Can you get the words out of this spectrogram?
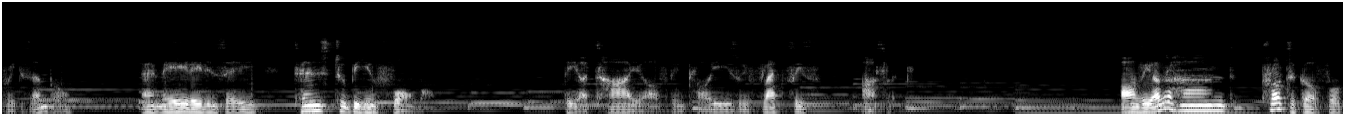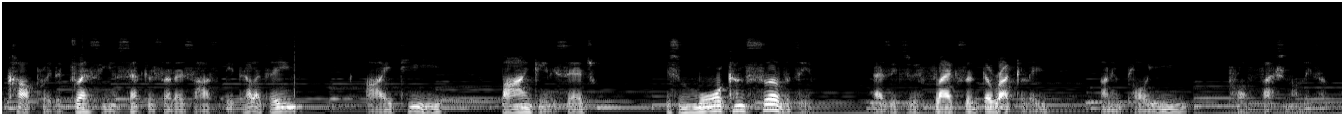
for example, an ad agency tends to be informal. The attire of the employees reflects this outlook. On the other hand, protocol for corporate dressing in sectors such as hospitality, IT, banking, etc., is more conservative as it reflects directly on employee professionalism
